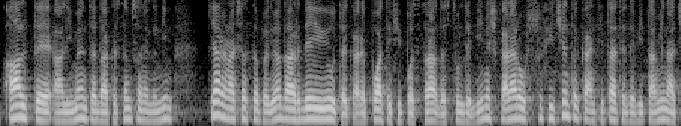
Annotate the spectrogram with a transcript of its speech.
alte alimente, dacă stăm să ne gândim, chiar în această perioadă, ardei iute, care poate fi păstrat destul de bine și care are o suficientă cantitate de vitamina C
